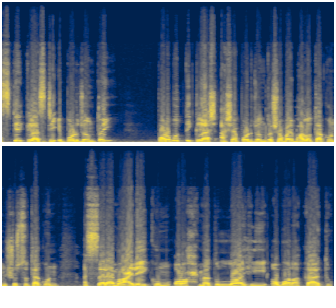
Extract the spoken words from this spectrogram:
আজকের ক্লাসটি এ পর্যন্তই। পরবর্তী ক্লাস আসা পর্যন্ত সবাই ভালো থাকুন, সুস্থ থাকুন। আসসালামু আলাইকুম ও রহমতুল্লাহি ওবরাকাতু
